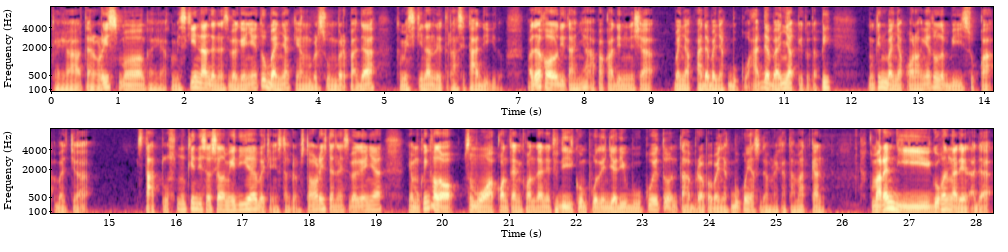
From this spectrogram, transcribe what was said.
kayak terorisme, kayak kemiskinan dan lain sebagainya itu banyak yang bersumber pada kemiskinan literasi tadi gitu. Padahal kalau ditanya apakah di Indonesia banyak ada banyak buku, ada banyak gitu, tapi mungkin banyak orangnya tuh lebih suka baca status mungkin di sosial media, baca Instagram stories dan lain sebagainya. Ya mungkin kalau semua konten-konten itu dikumpulin jadi buku itu entah berapa banyak buku yang sudah mereka tamatkan. Kemarin di gue kan ngadain ada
